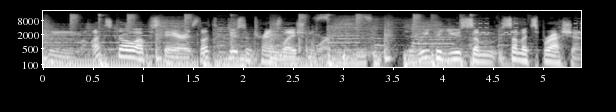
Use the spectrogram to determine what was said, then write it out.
Hmm, let's go upstairs. Let's do some translation work. we could use some some expression.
